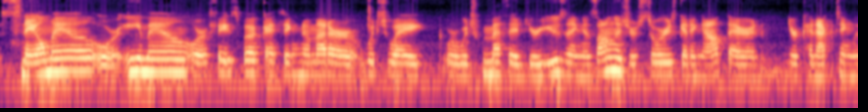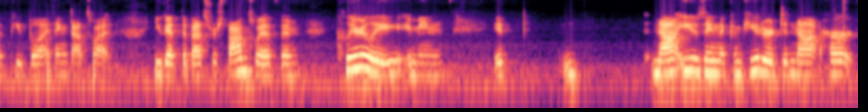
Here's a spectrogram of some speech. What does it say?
snail mail or email or Facebook. I think no matter which way or which method you're using, as long as your story's getting out there and you're connecting with people, I think that's what you get the best response with. And clearly, I mean, it not using the computer did not hurt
